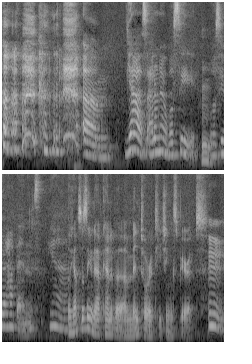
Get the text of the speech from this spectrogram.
um yes i don't know we'll see Hmm. we'll see what happens yeah Well, you also seem to have kind of a, a mentor teaching spirit. mm.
